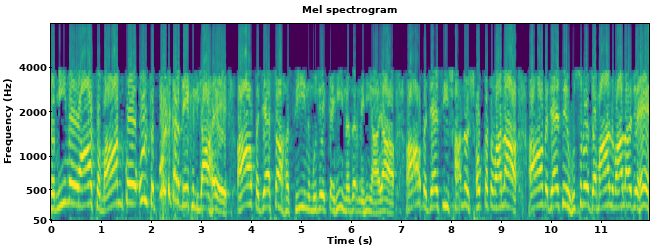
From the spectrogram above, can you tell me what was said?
زمین و آسمان کو الٹ پلٹ کر دیکھ لیا ہے۔ آپ جیسا حسین مجھے کہیں نظر نہیں آیا۔ آپ جیسی شان و شوکت والا، آپ جیسے حسن و جمال والا جو ہے،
